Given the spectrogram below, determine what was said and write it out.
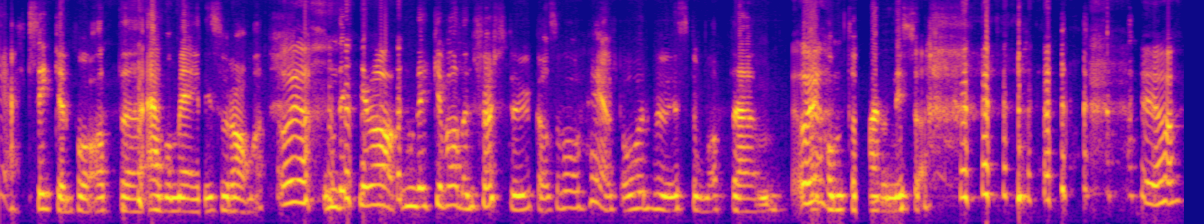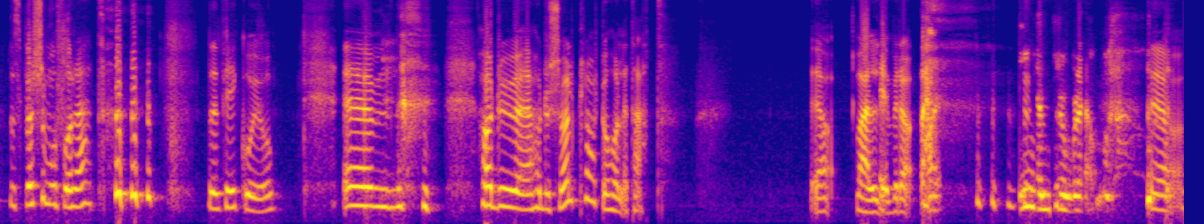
helt sikker på at jeg var med i Nisorama. Oh, ja. Om det, var, om det ikke var den første uka, så var hun helt overbevist om at um, jeg kom til å være nisse. ja. Det spørs om hun får rett. det fikk hun jo. Um, har du, har du sjøl klart å holde tett? Ja, veldig bra. Ingen problem. Ja.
